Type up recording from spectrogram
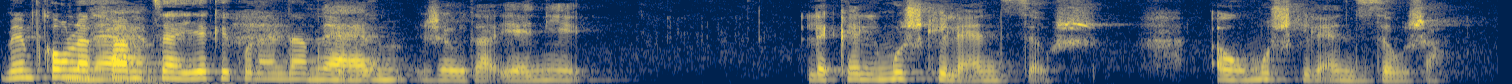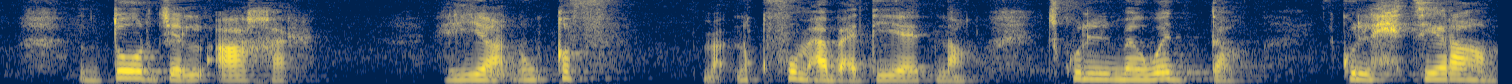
même quand la femme حتى هي كيكون عندها نعم جودة. يعني لك المشكل عند الزوج أو مشكل عند الزوجة. الدور ديال الآخر هي نوقف نقفوا مع بعضياتنا. تكون المودة يكون الاحترام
